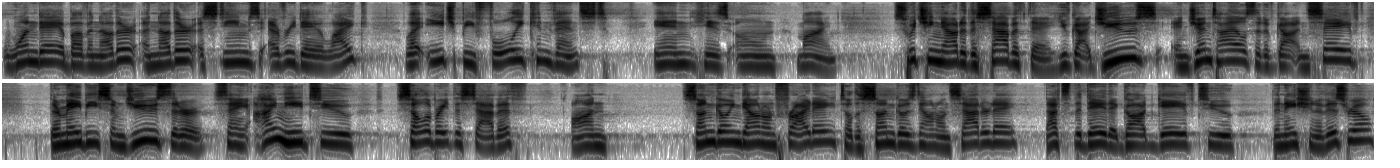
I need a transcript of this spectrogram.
one day above another, another esteems every day alike. let each be fully convinced in his own mind. Switching now to the Sabbath day, you've got Jews and Gentiles that have gotten saved. There may be some Jews that are saying, I need to celebrate the Sabbath on sun going down on Friday till the sun goes down on Saturday. That's the day that God gave to the nation of Israel.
